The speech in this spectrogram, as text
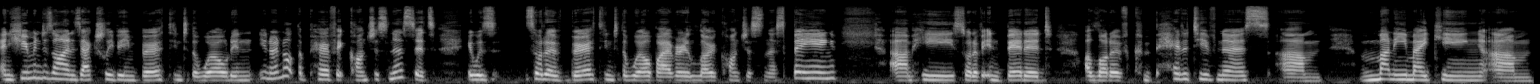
And human design has actually been birthed into the world in, you know, not the perfect consciousness. It's it was sort of birthed into the world by a very low consciousness being. Um, he sort of embedded a lot of competitiveness, um, money making. Um,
